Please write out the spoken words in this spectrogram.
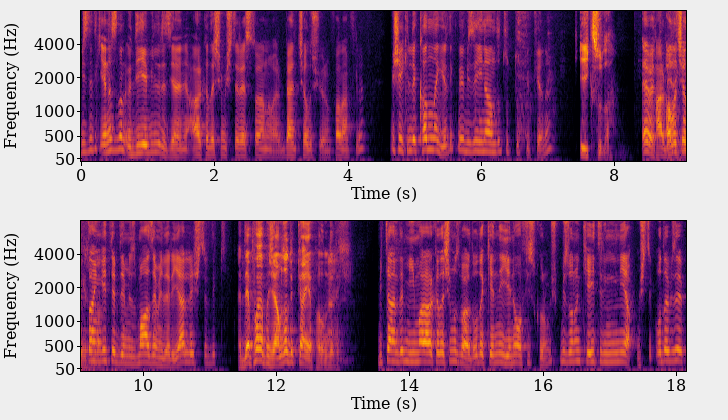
Biz dedik en azından ödeyebiliriz yani. Arkadaşım işte restoranı var. Ben çalışıyorum falan filan. Bir şekilde kanına girdik ve bize inandı tuttuk dükkanı. İlk Zula. Evet Harbiye'deki Alaçatı'dan getirdiğimiz malzemeleri yerleştirdik. Depo yapacağımıza dükkan yapalım dedik. Bir tane de mimar arkadaşımız vardı. O da kendine yeni ofis kurmuş. Biz onun cateringini yapmıştık. O da bize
